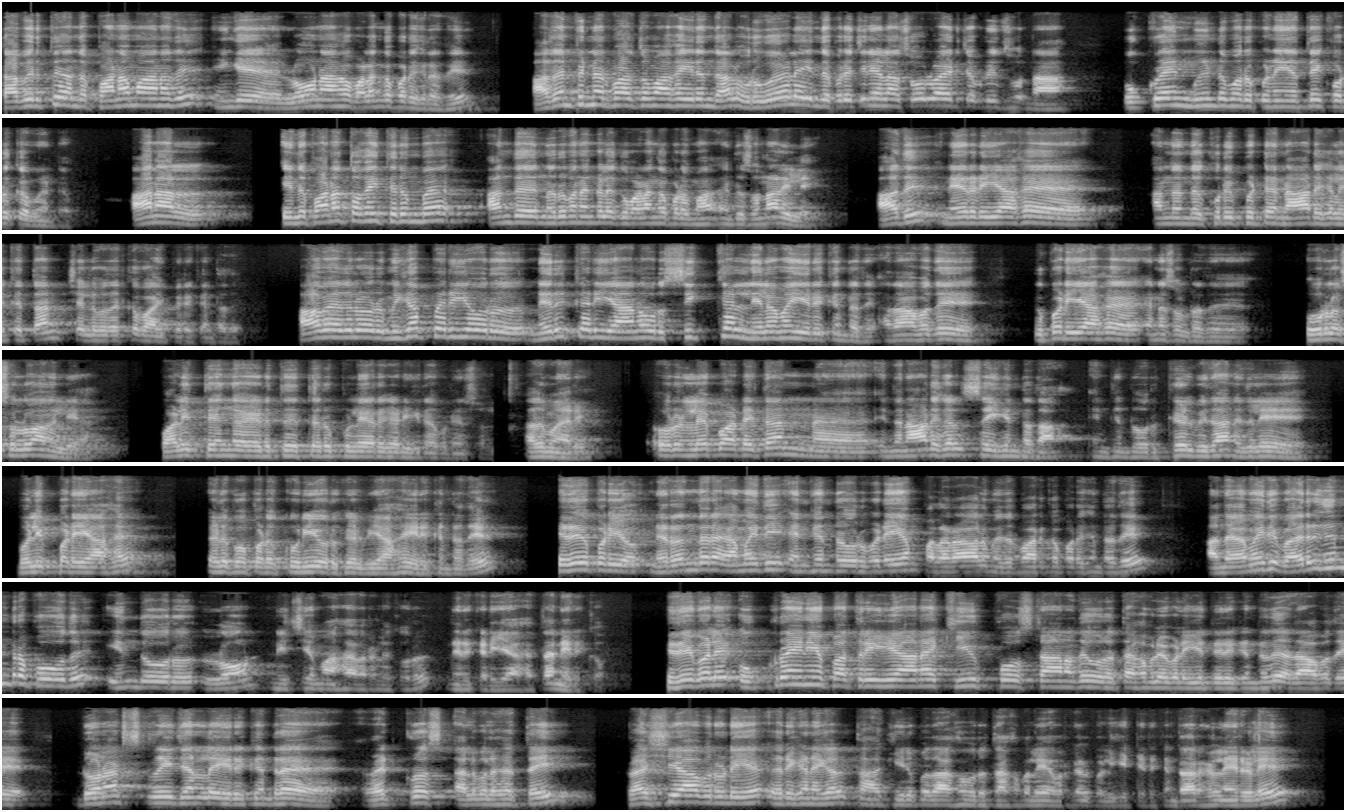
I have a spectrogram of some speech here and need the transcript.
தவிர்த்து அந்த பணமானது இங்கே லோனாக வழங்கப்படுகிறது. அதன் பின்னர் பார்த்தமாக இருந்தால் ஒருவேளை இந்த பிரச்சனையெல்லாம் சோல்வ் ஆயிடுச்சு அப்படின்னு சொன்னா உக்ரைன் மீண்டும் ஒரு பிணையத்தை கொடுக்க வேண்டும். ஆனால் இந்த பணத்தொகை திரும்ப அந்த நிறுவனங்களுக்கு வழங்கப்படுமா என்று சொன்னால் இல்லை. அது நேரடியாக அந்தந்த குறிப்பிட்ட நாடுகளுக்குத்தான் செல்வதற்கு வாய்ப்பு இருக்கின்றது. ஆகவே அதில் ஒரு மிகப்பெரிய ஒரு நெருக்கடியான ஒரு சிக்கல் நிலைமை இருக்கின்றது. அதாவது இப்படியாக என்ன சொல்றது? ஊர்ல சொல்லுவாங்க இல்லையா? வழித்தேங்காய் எடுத்து தெருப்பிள்ளையார் அடிக்கிற அப்படின்னு சொல்லி. அது மாதிரி. ஒரு நிலைப்பாட்டைத்தான் இந்த நாடுகள் செய்கின்றதா என்கின்ற ஒரு கேள்விதான் இதிலே வெளிப்படையாக எழுப்பப்படக்கூடிய ஒரு கேள்வியாக இருக்கின்றது. இதேபடியோ நிரந்தர அமைதி என்கின்ற ஒரு விடயம் பலராலும் எதிர்பார்க்கப்படுகின்றது. அந்த அமைதி வருகின்ற போது இந்த ஒரு லோன் நிச்சயமாக அவர்களுக்கு ஒரு நெருக்கடியாகத்தான் இருக்கும். இதேபோல உக்ரைனிய பத்திரிகையான கீவ் போஸ்டானது ஒரு தகவலை வெளியிட்டிருக்கின்றது. அதாவது டொனட்ஸ் ரீஜனில் இருக்கின்ற ரெட் கிராஸ் அலுவலகத்தை ரஷ்யாவினுடைய எரிகணைகள் தாக்கியிருப்பதாக ஒரு தகவலை அவர்கள் வெளியிட்டிருக்கின்றார்கள் நேரிலே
